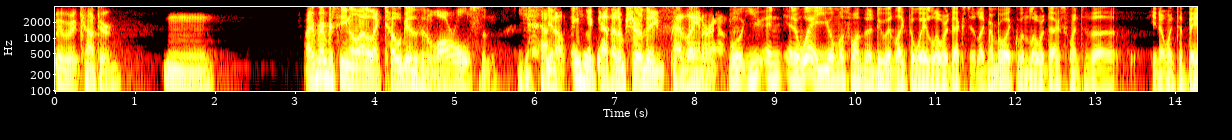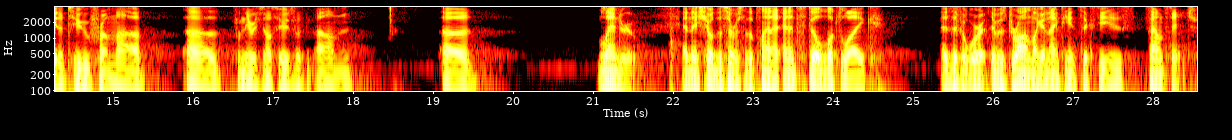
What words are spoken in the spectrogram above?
we would encounter. Mm, I remember seeing a lot of like togas and laurels and Yeah, you know things like that that I'm sure they had laying around. Well, you in in a way, you almost want them to do it like the way Lower Decks did. Like, remember, like when Lower Decks went to the, you know, went to Beta Two from, uh, uh, from the original series with, um, uh, Landru, and they showed the surface of the planet, and it still looked like, as if it were, it was drawn like a 1960s soundstage.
